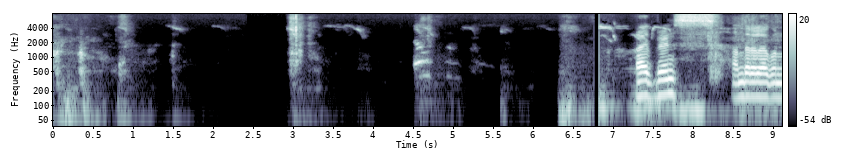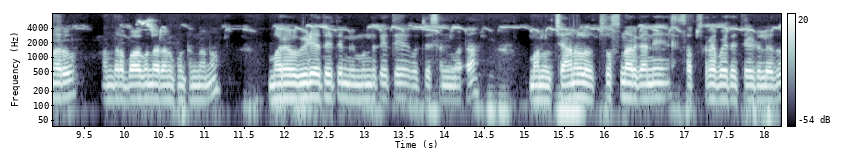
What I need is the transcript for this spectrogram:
హాయ్ ఫ్రెండ్స్ అందరు ఎలాగున్నారు? అందరు బాగున్నారు అనుకుంటున్నాను మరో వీడియో అయితే మీ ముందుకైతే వచ్చేసాను అనమాట మన ఛానల్ చూస్తున్నారు కానీ సబ్స్క్రైబ్ అయితే చేయడం లేదు.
